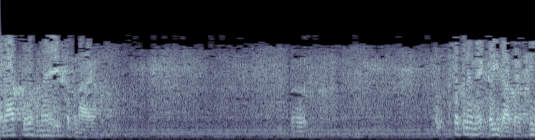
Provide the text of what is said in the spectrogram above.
रात को हमें एक सपना आया। तो सपने में कई जातें थी।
